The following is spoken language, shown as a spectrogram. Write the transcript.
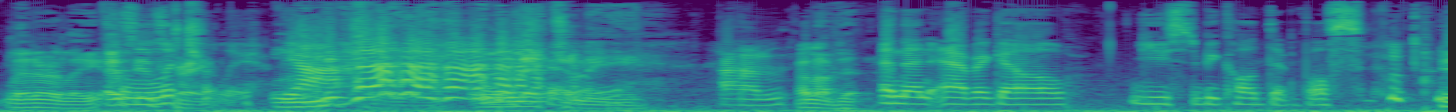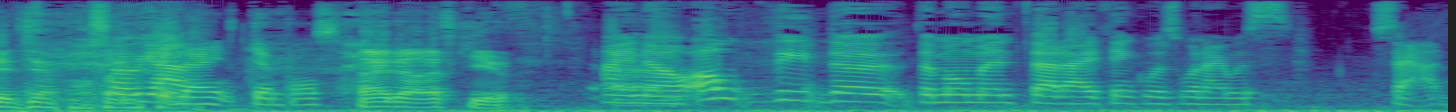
Literally. It's, it's Literally. Great. Yeah. Literally. Literally. Um, I loved it. and then Abigail used to be called Dimples. Yeah, dimples. Oh, yeah. know. Night Dimples. I know. That's cute. I know. Oh, the the the moment that I think was when I was sad.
